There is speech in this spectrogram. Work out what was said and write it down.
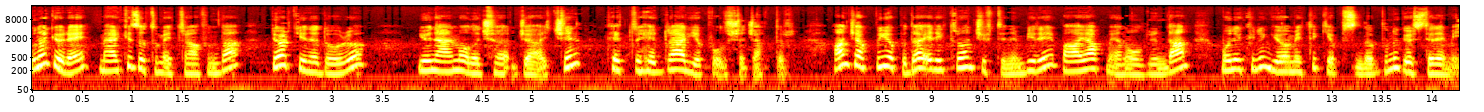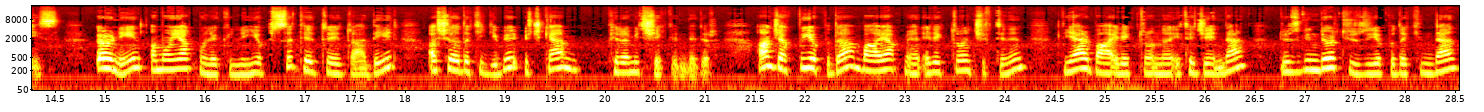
Buna göre merkez atom etrafında 4 yöne doğru yönelme olacağı için tetrahedral yapı oluşacaktır. Ancak bu yapıda elektron çiftinin biri bağ yapmayan olduğundan molekülün geometrik yapısında bunu gösteremeyiz. Örneğin amonyak molekülünün yapısı tetrahedral değil, aşağıdaki gibi üçgen piramit şeklindedir. Ancak bu yapıda bağ yapmayan elektron çiftinin diğer bağ elektronları iteceğinden düzgün 400'lü yapıdakinden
